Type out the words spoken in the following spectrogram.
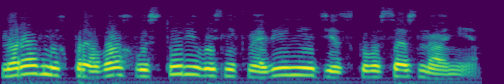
на равных правах в истории возникновения детского сознания.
